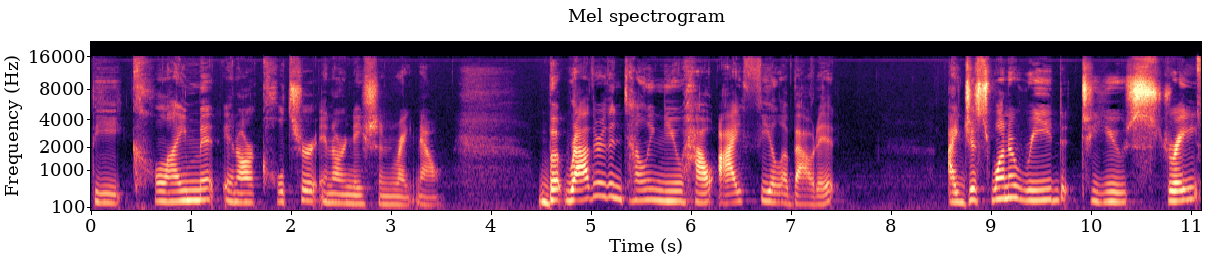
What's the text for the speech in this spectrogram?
the climate in our culture, in our nation right now. But rather than telling you how I feel about it, I just want to read to you straight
